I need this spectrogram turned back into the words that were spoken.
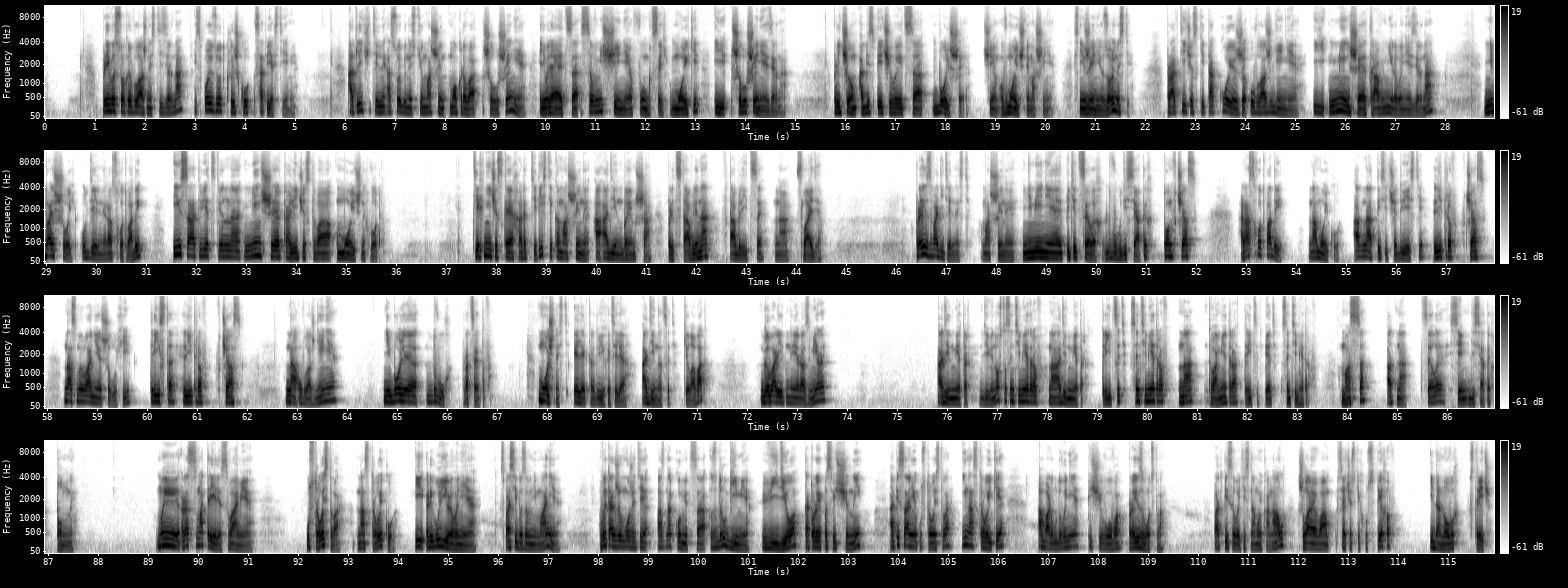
При высокой влажности зерна используют крышку с отверстиями. Отличительной особенностью машин мокрого шелушения является совмещение функций мойки и шелушения зерна. Причем обеспечивается большее, чем в моечной машине, снижение зольности, практически такое же увлажнение и меньшее травмирование зерна небольшой удельный расход воды и, соответственно, меньшее количество моечных вод. Техническая характеристика машины А1 БМШ представлена в таблице на слайде. Производительность машины не менее 5,2 тонн в час. Расход воды на мойку 1200 литров в час. На смывание шелухи 300 литров в час, на увлажнение не более 2%. Мощность электродвигателя 11 кВт, габаритные размеры 1 метр 90 сантиметров на 1 метр 30 сантиметров на 2 метра 35 сантиметров. Масса 1,7 тонны мы рассмотрели с вами устройство, настройку и регулирование. Спасибо за внимание. Вы также можете ознакомиться с другими видео, которые посвящены описанию устройства и настройке оборудования пищевого производства. Подписывайтесь на мой канал. Желаю вам всяческих успехов и до новых встреч!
